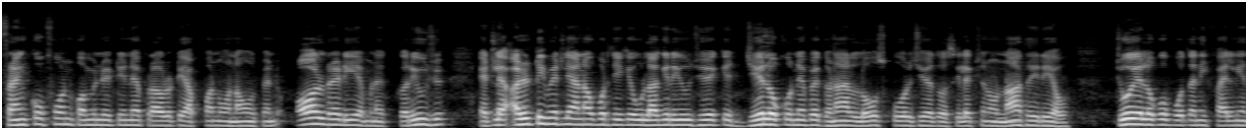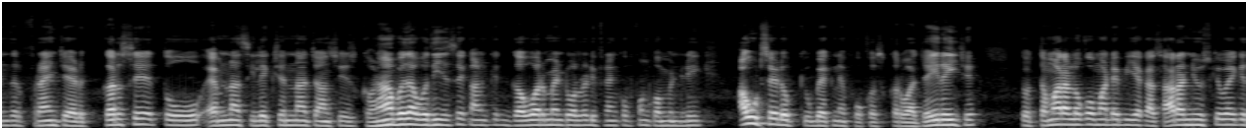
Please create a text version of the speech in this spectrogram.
ફ્રેન્કોફોન કોમ્યુનિટીને પ્રાયોરિટી આપવાનું અનાઉન્સમેન્ટ ઓલરેડી એમણે કર્યું છે. એટલે અલ્ટિમેટલી આના ઉપરથી એક એવું લાગી રહ્યું છે કે જે લોકોને ભાઈ ઘણા લો સ્કોર છે અથવા સિલેક્શનો ના થઈ રહ્યા હોય, જો એ લોકો પોતાની ફાઇલની અંદર ફ્રેન્ચ એડ કરશે તો એમના સિલેક્શનના ચાન્સીસ ઘણા બધા વધી જશે કારણ કે government already francophone community outside of ક્યુબેકને ફોકસ કરવા જઈ રહી છે. તો તમારા લોકો માટે બી એક આ સારા ન્યૂઝ કહેવાય કે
